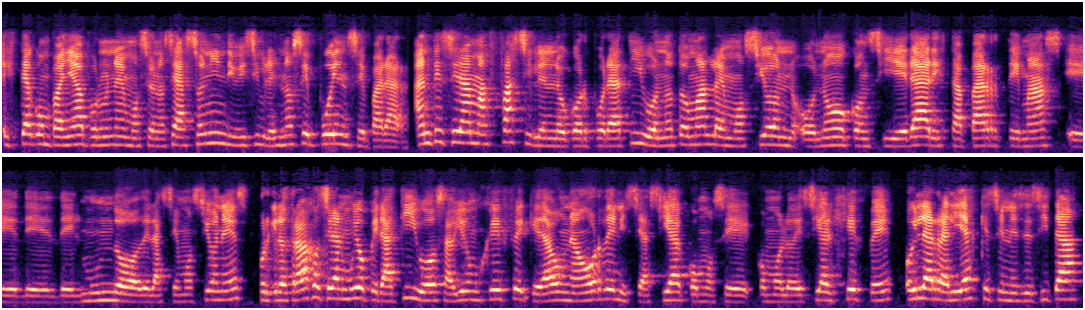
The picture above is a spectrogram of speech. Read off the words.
esté acompañada por una emoción. O sea, son indivisibles, no se pueden separar. Antes era más fácil en lo corporativo no tomar la emoción o no considerar esta parte más eh, del mundo de las emociones, porque los trabajos eran muy operativos, había un jefe que daba una orden y se hacía como, se, como lo decía el jefe. Hoy la realidad es que se necesita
